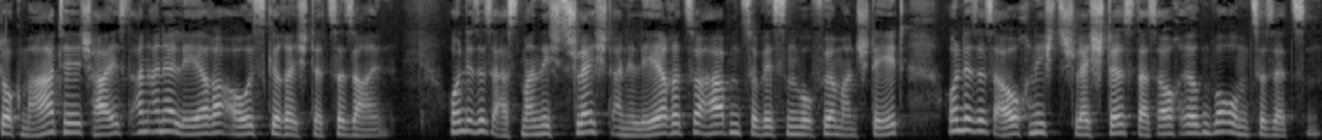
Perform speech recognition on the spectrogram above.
Dogmatisch heißt, an einer Lehre ausgerichtet zu sein. Und es ist erstmal nicht schlecht, eine Lehre zu haben, zu wissen, wofür man steht. Und es ist auch nichts Schlechtes, das auch irgendwo umzusetzen.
